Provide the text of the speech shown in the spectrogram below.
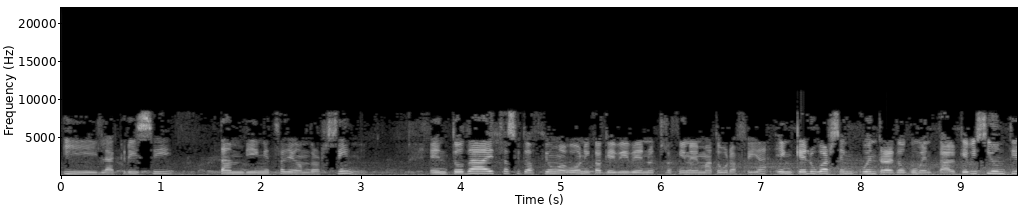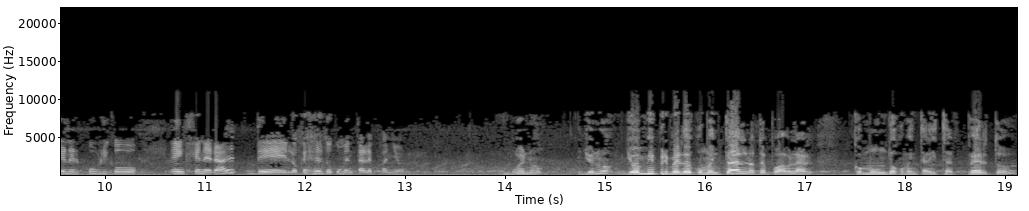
y la crisis también está llegando al cine en toda esta situación agónica que vive nuestra cinematografía, ¿en qué lugar se encuentra el documental? ¿Qué visión tiene el público en general de lo que es el documental español? Bueno, yo no, yo es mi primer documental, no te puedo hablar como un documentalista experto,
